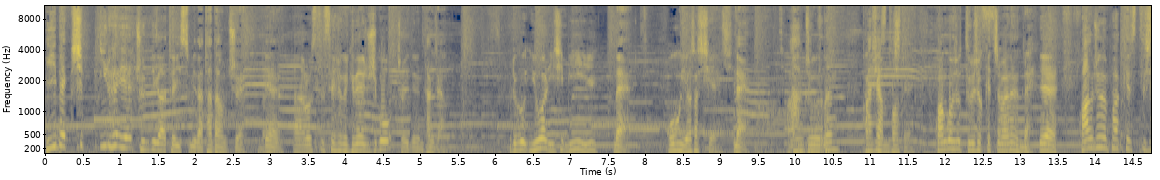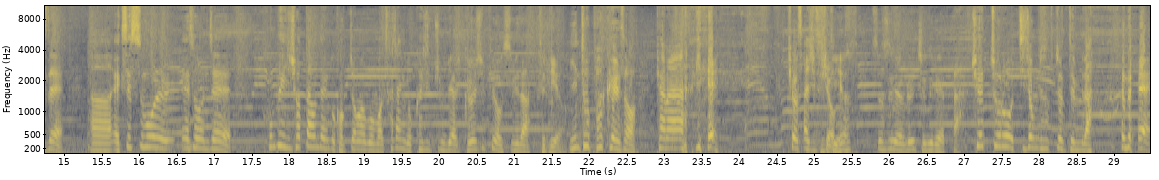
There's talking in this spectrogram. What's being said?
211회에 준비가 돼 있습니다. 다다음 주에. 네. 예, 아, lost station을 기대해 주시고 저희들은 당장. 그리고 6월 22일 네, 오후 6시에 네. 광주는 다시 팟캐스트 한번. 광고에서 들으셨겠지만은 네. 예 광주는 팟캐스트 시대 아 액세스몰에서 이제 홈페이지 셧다운되는 거 걱정하고 막 사장 욕하실 준비하시 그러실 필요 없습니다. 드디어. 인터파크에서 편안하게 표 사십시오. 드디어? 수수료를 주기로 했다. 최초로 지정주 석전됩니다. 네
